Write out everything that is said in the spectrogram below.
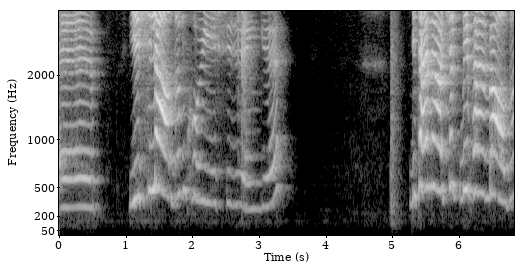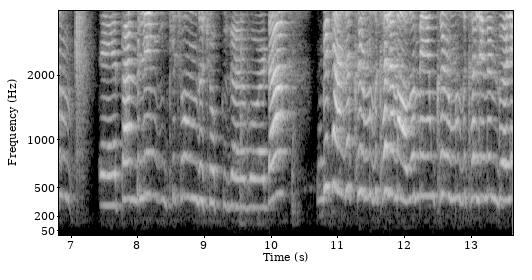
Ee, yeşil aldım. Koyu yeşil rengi. Bir tane açık bir pembe aldım. Ee, pembelerin iki tonu da çok güzel bu arada. Bir tane de kırmızı kalem aldım. Benim kırmızı kalemim böyle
